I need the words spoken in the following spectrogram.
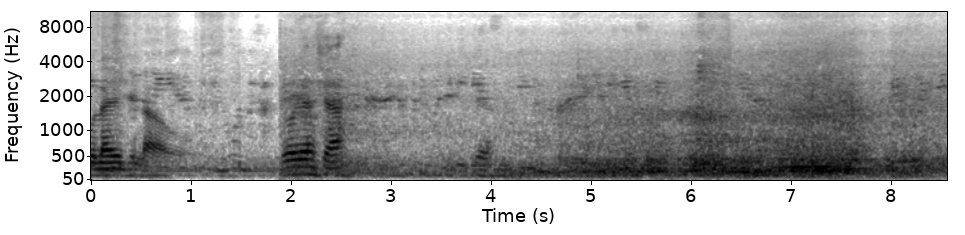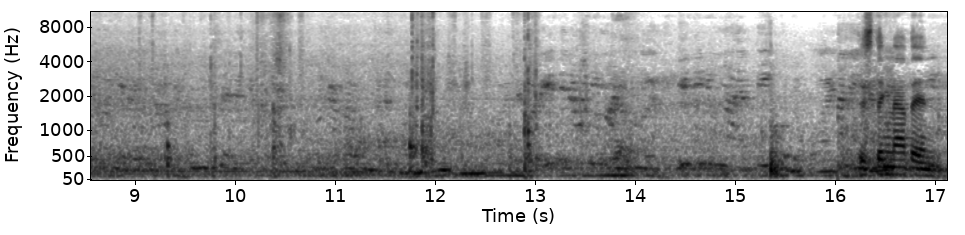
Kulay dilaw. So, yan siya. Yan. Testing natin.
